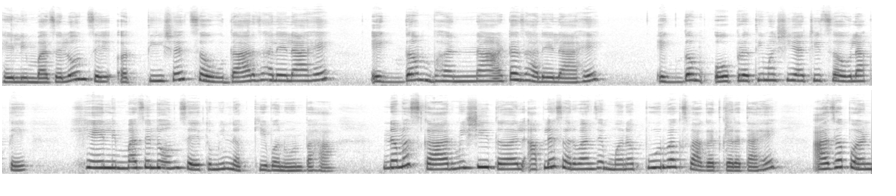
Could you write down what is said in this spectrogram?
हे लिंबाचे लोणचे अतिशय चवदार झालेलं आहे. एकदम भन्नाट झालेलं आहे. एकदम अप्रतिम अशी याची चव लागते. हे लिंबाचे लोणचे तुम्ही नक्की बनवून पहा. नमस्कार मी शीतल. आपल्या सर्वांचे मनपूर्वक स्वागत करत आहे. आज आपण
